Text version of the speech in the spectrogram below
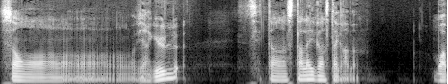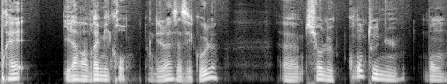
sans virgule. C'est un, un live Instagram. Bon, après, il a un vrai micro. Donc, déjà, ça c'est cool. Euh, sur le contenu, bon,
